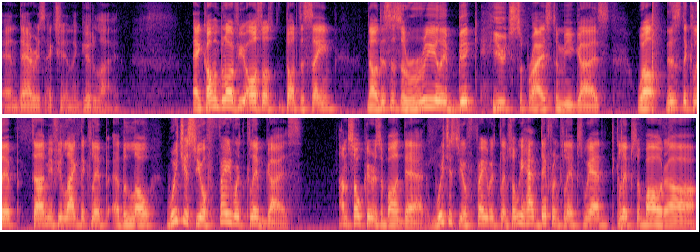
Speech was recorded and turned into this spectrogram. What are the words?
and Darius actually in a good light. Hey, comment below if you also thought the same. Now, this is a really big, huge surprise to me, guys. Well, this is the clip. Tell me if you like the clip uh, below. Which is your favorite clip, guys? I'm so curious about that. Which is your favorite clip? So we had different clips. We had clips about uh,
